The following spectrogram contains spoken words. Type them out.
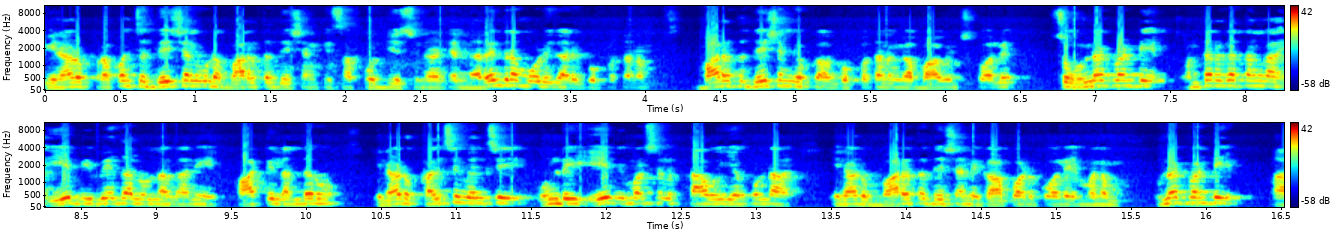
ఈనాడు ప్రపంచ దేశాలు కూడా భారతదేశానికి సపోర్ట్ చేస్తున్నారంటే నరేంద్ర మోడీ గారి గొప్పతనం భారతదేశం యొక్క గొప్పతనంగా భావించుకోవాలి. సో ఉన్నటువంటి అంతర్గతంగా ఏ విభేదాలు ఉన్నా కానీ పార్టీలందరూ ఈనాడు కలిసిమెలిసి ఉండి ఏ విమర్శలకు తావు ఇవ్వకుండా ఈనాడు భారతదేశాన్ని కాపాడుకోవాలి. మనం ఉన్నటువంటి ఆ,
